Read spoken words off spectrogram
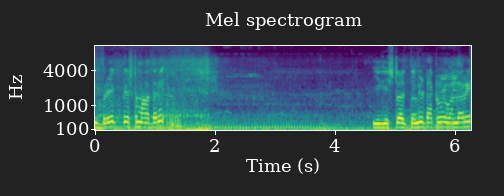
ನೋಡ್ರಿ ಬ್ರೇಕ್ ಟೆಸ್ಟ್ ಮಾಡತ್ತರಿ ಈಗ ಇಷ್ಟ ತಿಂಡಿ ಟ್ರ್ಯಾಕ್ಟರ್ಗಳು ಬಂದಾವ್ರಿ.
